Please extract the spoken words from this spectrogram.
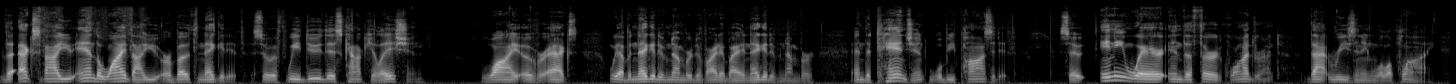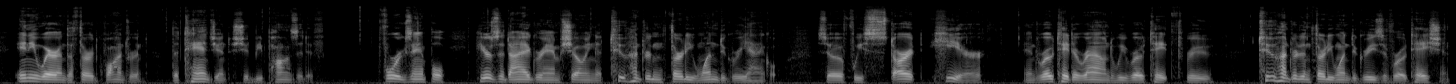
the x value and the y value are both negative. So if we do this calculation, y over x, we have a negative number divided by a negative number, and the tangent will be positive. So anywhere in the third quadrant, that reasoning will apply. Anywhere in the third quadrant, the tangent should be positive. For example, here's a diagram showing a 231 degree angle. So if we start here and rotate around, we rotate through 231 degrees of rotation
